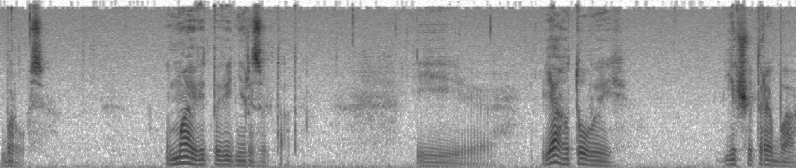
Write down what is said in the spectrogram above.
Боровся. І маю відповідні результати. І я готовий, якщо треба,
